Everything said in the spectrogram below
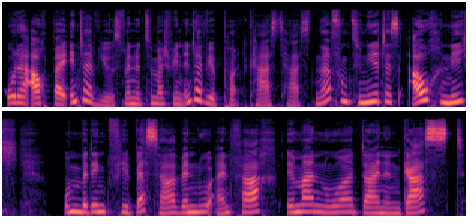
Oder auch bei Interviews, wenn du zum Beispiel einen Interview-Podcast hast, ne, funktioniert es auch nicht unbedingt viel besser, wenn du einfach immer nur deinen Gast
